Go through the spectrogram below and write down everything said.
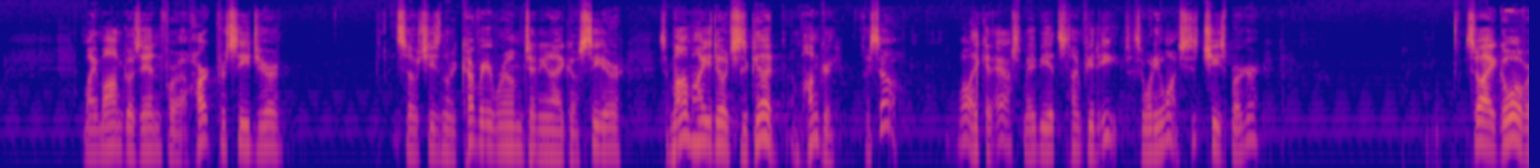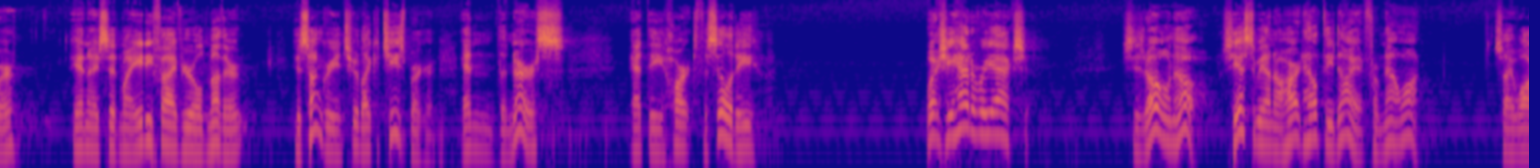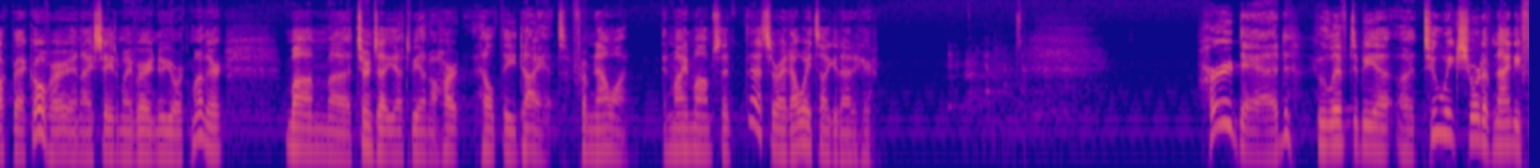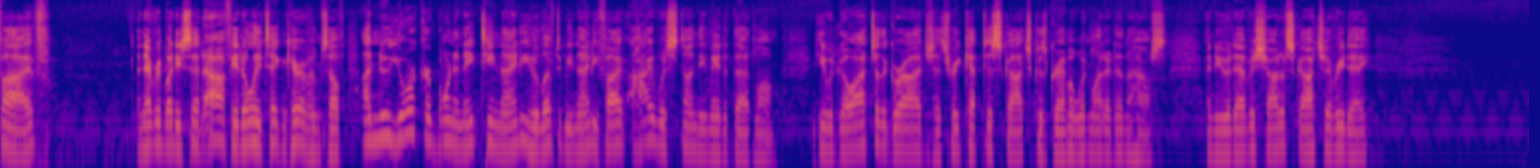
My mom goes in for a heart procedure. So she's in the recovery room. Jenny and I go see her. I said, Mom, how you doing? She said, Good. I'm hungry. I said, Oh, well, I could ask. Maybe it's time for you to eat. So what do you want? She said, Cheeseburger. So I go over and I said, My 85 year old mother is hungry and she would like a cheeseburger. And the nurse at the heart facility, well, she had a reaction. She said, Oh, no. She has to be on a heart healthy diet from now on. So I walk back over and I say to my very New York mother, Mom, uh, turns out you have to be on a heart healthy diet from now on. And my mom said, That's all right. I'll wait till I get out of here. Her dad, who lived to be a, a two weeks short of 95, and everybody said, ah, if he'd only taken care of himself. A New Yorker born in 1890 who lived to be 95, I was stunned he made it that long. He would go out to the garage. That's where he kept his scotch because grandma wouldn't let it in the house. And he would have his shot of scotch every day.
